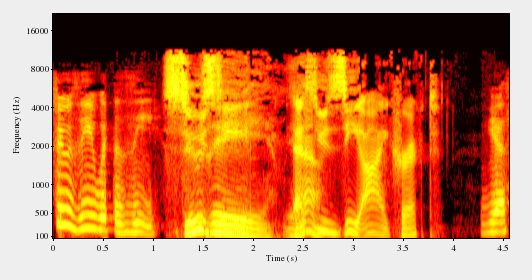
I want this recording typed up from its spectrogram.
Susie with a Z. Susie. Yeah. S U Z I, correct? Yes.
